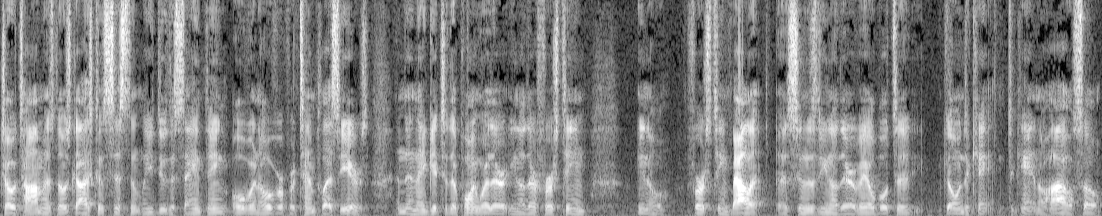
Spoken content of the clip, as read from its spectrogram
Joe Thomas, those guys consistently do the same thing over and over for 10 plus years. And then they get to the point where they're, you know, their first team, you know, first team ballot as soon as, you know, they're available to go into Canton, to Canton, Ohio. So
